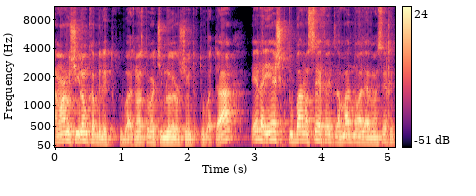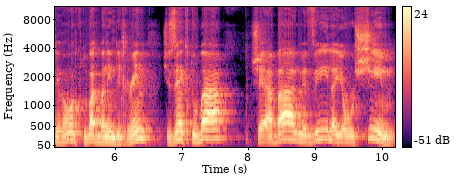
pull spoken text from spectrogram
אמרנו שהיא לא מקבלת כתובה, אז מה זאת אומרת שהם לא יורשים את כתובתה? אלא יש כתובה נוספת, למדנו עליה במסכת יבמות, כתובת בנין דכרין, שזה כתובה שהבעל מביא ליורשים,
